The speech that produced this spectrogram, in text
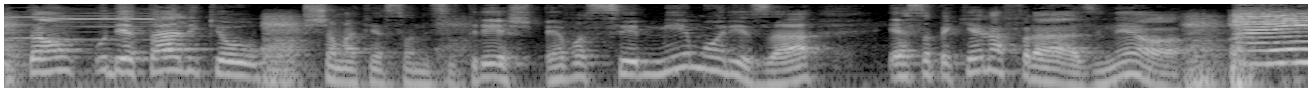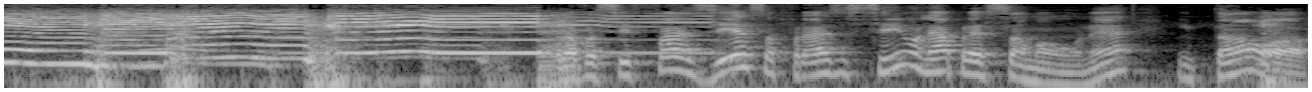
Então, o detalhe que eu chamo a atenção nesse trecho é você memorizar essa pequena frase, né? Ó para você fazer essa frase sem olhar para essa mão, né? Então, ó.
